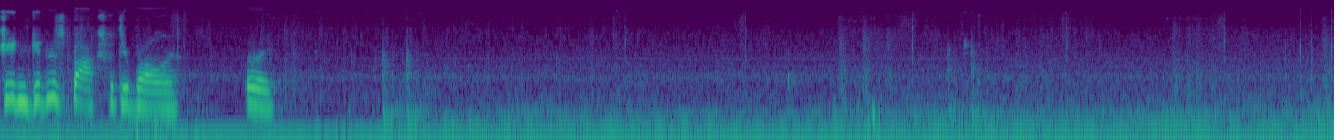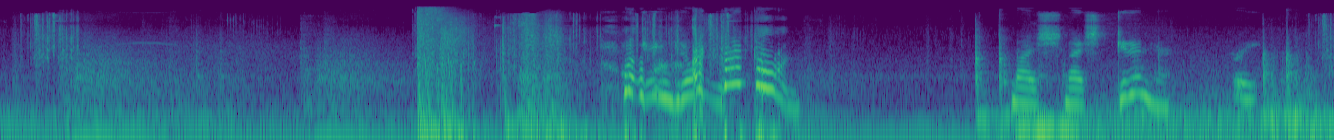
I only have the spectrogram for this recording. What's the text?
Jaden, get in this box with your baller. Hurry. Jaden, get over here. Nice, nice. Get in here. Hurry.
